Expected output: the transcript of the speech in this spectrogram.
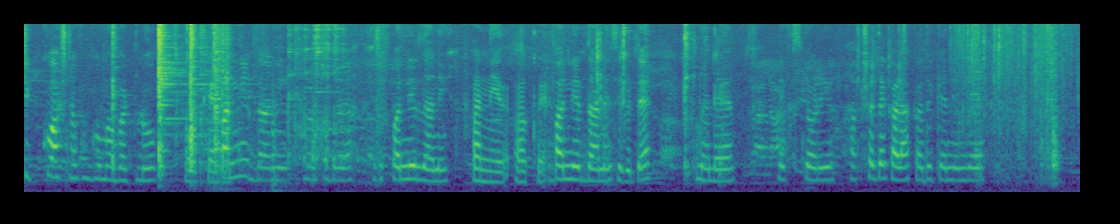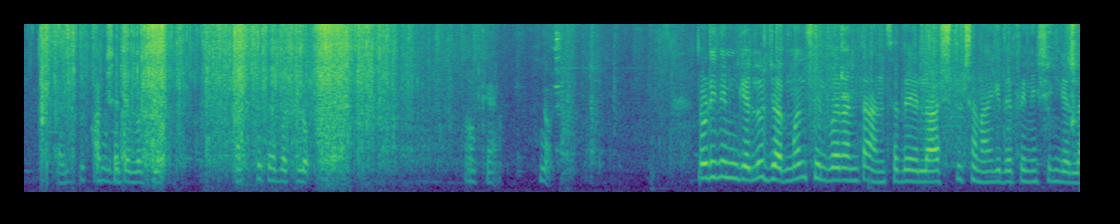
ಚಿಕ್ಕ ಅಷ್ಟ ಕುಂಕುಮ ಬಟ್ಲು. ಓಕೆ ಪನ್ನೀರ್ ದಾನಿ. ಪನ್ನೀರ್ ದಾನಿ. ಪನ್ನೀರ್ ಓಕೆ ಪನ್ನೀರ್ ದಾನಿ ಸಿಗುತ್ತೆ. ಆಮೇಲೆ ನೆಕ್ಸ್ಟ್ ನೋಡಿ ಅಕ್ಷತೆ ಕಳಕೋದಕ್ಕೆ ನಿಮಗೆ ಅಕ್ಷತೆ ಬಟ್ಲು. ಅಕ್ಷತೆ ಬಟ್ಲು. ಓಕೆ. ನೋಡಿ. ನೋಡಿ ನಿಮಗೆಲ್ಲೂ ಜರ್ಮನ್ ಸಿಲ್ವರ್ ಅಂತ ಅನ್ಸೋದೇ ಇಲ್ಲ. ಅಷ್ಟು ಚೆನ್ನಾಗಿದೆ ಫಿನಿಶಿಂಗ್ ಎಲ್ಲ.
